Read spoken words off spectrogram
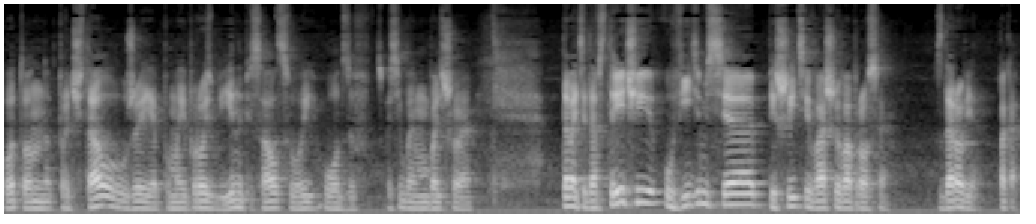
Вот он прочитал уже по моей просьбе и написал свой отзыв. Спасибо ему большое. Давайте до встречи, увидимся, пишите ваши вопросы. Здоровья, пока.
